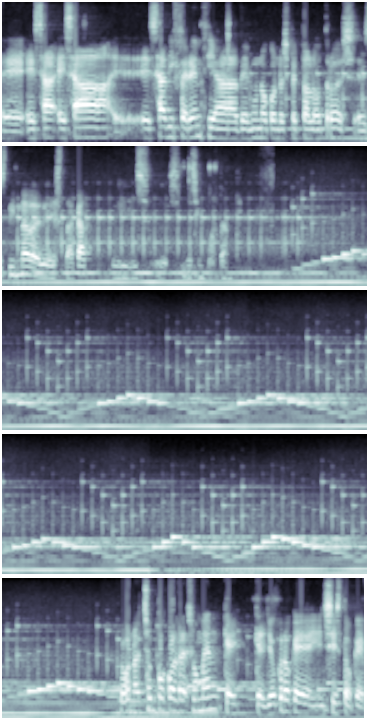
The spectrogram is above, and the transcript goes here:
eh, esa, esa, esa, diferencia del uno con respecto al otro es, es digna de destacar, es, es importante. bueno, he hecho un poco el resumen que, yo creo que, insisto, que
